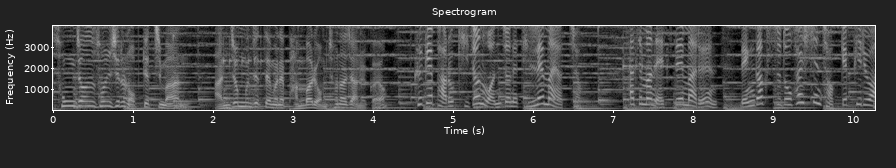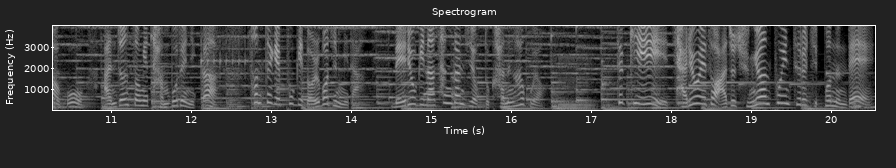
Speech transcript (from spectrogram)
송전 손실은 없겠지만 안전 문제 때문에 반발이 엄청나지 않을까요? 그게 바로 기존 원전의 딜레마였죠. 하지만 SMR은 냉각수도 훨씬 적게 필요하고 안전성이 담보되니까 선택의 폭이 넓어집니다. 내륙이나 산간 지역도 가능하고요. 음, 특히 자료에서 아주 중요한 포인트를 짚었는데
